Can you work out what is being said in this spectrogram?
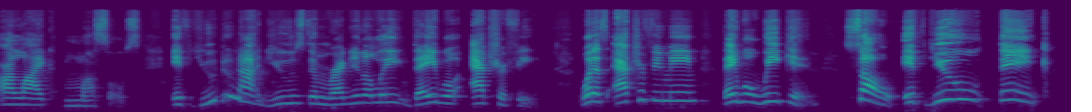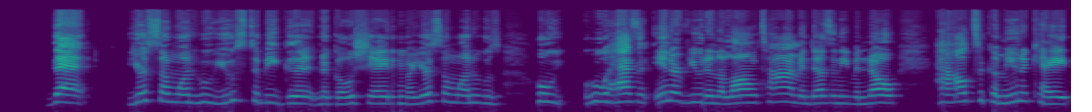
are like muscles. If you do not use them regularly, they will atrophy. What does atrophy mean? They will weaken. So if you think that you're someone who used to be good at negotiating or you're someone who's who who hasn't interviewed in a long time and doesn't even know how to communicate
